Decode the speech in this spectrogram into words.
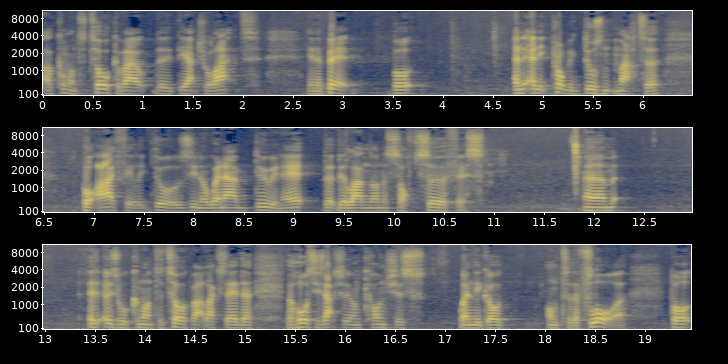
I'll come on to talk about the, the actual act in a bit, but and, and it probably doesn't matter but I feel it does, you know, when I'm doing it, that they land on a soft surface. Um, as we'll come on to talk about, like I said, the, the horse is actually unconscious when they go onto the floor, but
